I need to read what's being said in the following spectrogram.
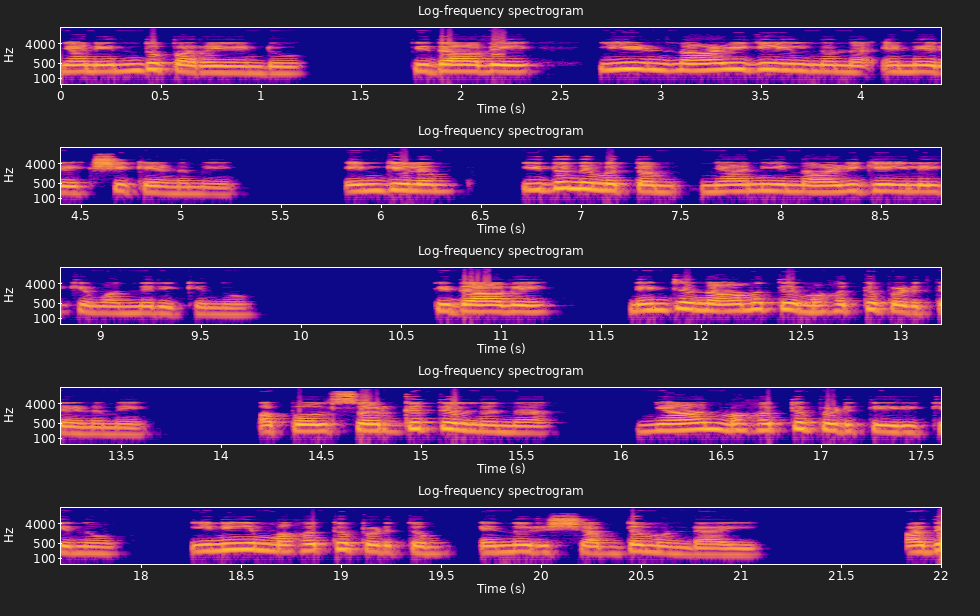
ഞാൻ എന്തു പറയേണ്ടു? പിതാവേ ഈ നാഴികയിൽ നിന്ന് എന്നെ രക്ഷിക്കണമേ. എങ്കിലും ഇത് നിമിത്തം ഞാൻ ഈ നാഴികയിലേക്ക് വന്നിരിക്കുന്നു. പിതാവെ നിന്റെ നാമത്തെ മഹത്വപ്പെടുത്തണമേ. അപ്പോൾ സ്വർഗത്തിൽ നിന്ന് ഞാൻ മഹത്വപ്പെടുത്തിയിരിക്കുന്നു ഇനിയും മഹത്വപ്പെടുത്തും എന്നൊരു ശബ്ദമുണ്ടായി. അത്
